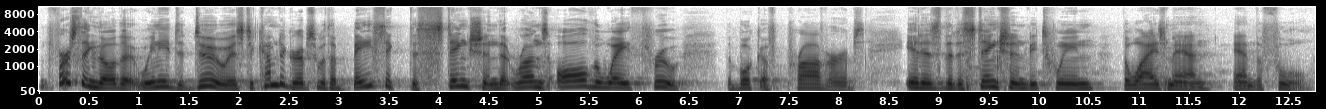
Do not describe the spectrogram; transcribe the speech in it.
The first thing, though, that we need to do is to come to grips with a basic distinction that runs all the way through the book of Proverbs. It is the distinction between the wise man and the fool.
